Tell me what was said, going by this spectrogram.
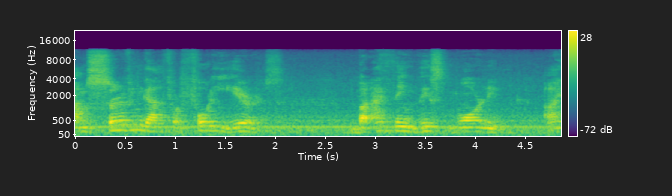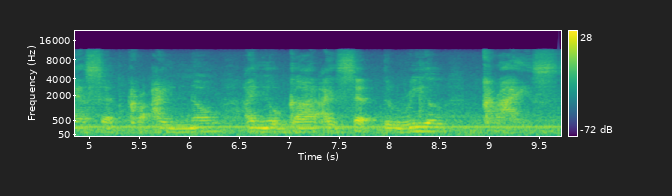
I'm serving God for 40 years, but I think this morning I accept. I know I know God. I accept the real Christ.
